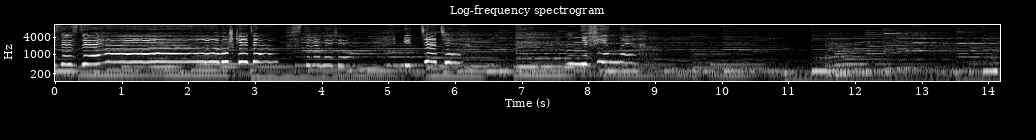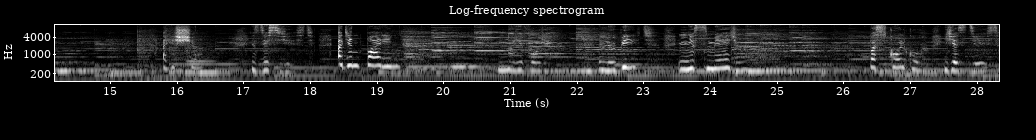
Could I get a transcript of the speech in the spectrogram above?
Здесь девушки девственные И дети еще здесь есть один парень Но его я любить не смею Поскольку я здесь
